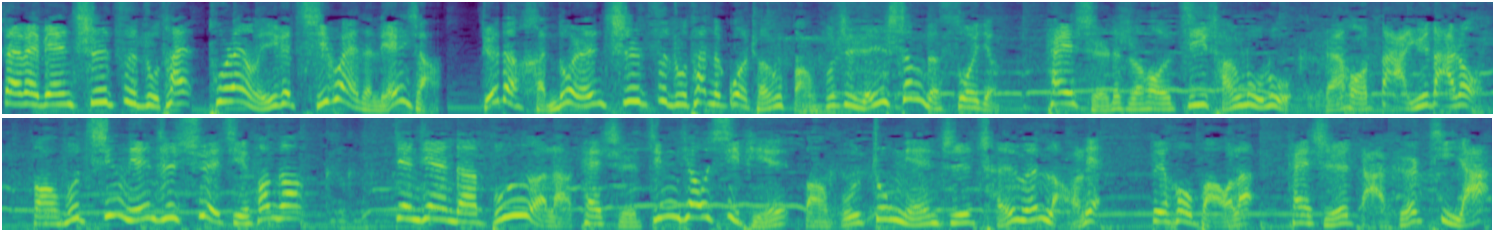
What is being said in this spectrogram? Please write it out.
在外边吃自助餐，突然有一个奇怪的联想。觉得很多人吃自助餐的过程仿佛是人生的缩影。开始的时候饥肠辘辘，然后大鱼大肉，仿佛青年之血气方刚；渐渐的不饿了，开始精挑细品，仿佛中年之沉稳老练；最后饱了，开始打嗝剔牙，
